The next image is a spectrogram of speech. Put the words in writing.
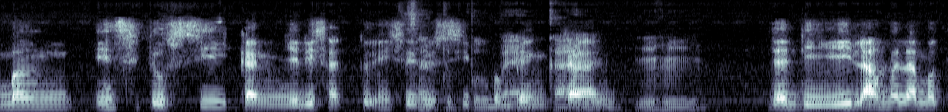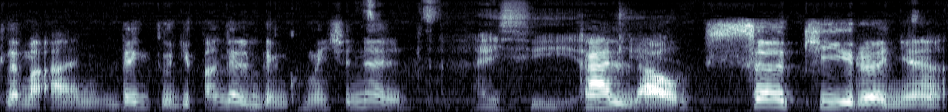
menginstitusikan menjadi satu institusi Satu perbankan. Mhm. Jadi lama-lama kelamaan bank tu dipanggil bank konvensional. I see. Kalau sekiranya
